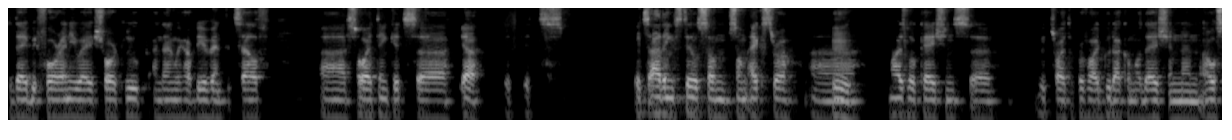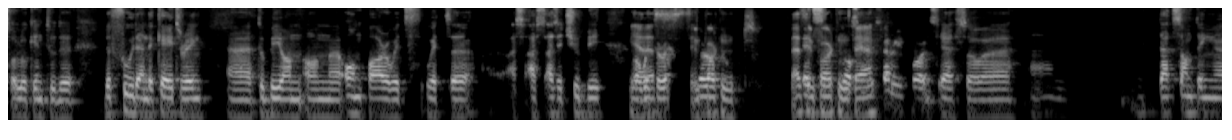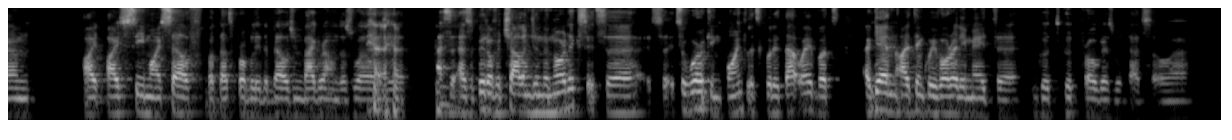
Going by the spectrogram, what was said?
the day before anyway, short loop, and then we have the event itself. Uh, so I think it's uh, yeah, it, it's it's adding still some some extra mm. nice locations we try to provide good accommodation and also look into the the food and the catering uh, to be on on uh, on par with with uh, as, as, as it should be. Yeah, that's important. That's it's important. Yeah, it's very important. Yeah, so uh, um, that's something um, I I see myself, but that's probably the Belgian background as well. as, a, as a bit of a challenge in the Nordics, it's a it's a, it's a working point. Let's put it that way. But again, I think we've already made uh, good good progress with that. So uh,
